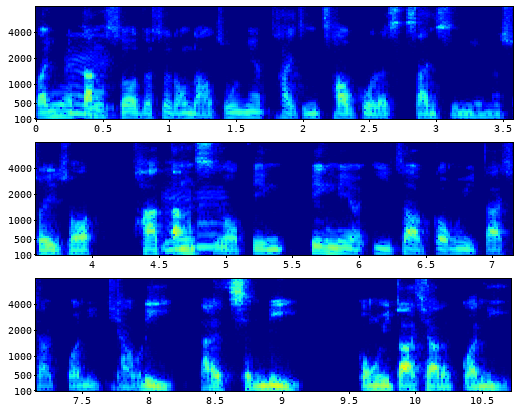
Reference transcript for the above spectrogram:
那因为当时候的这种老住，因为它已经超过了三十年了，所以说。他当时哦并并没有依照公寓大厦管理条例来成立公寓大厦的管理，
